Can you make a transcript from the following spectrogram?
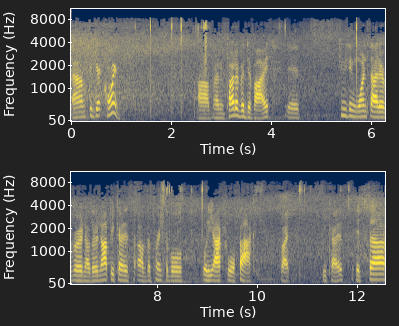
um, to get coin. Um, and part of a divide is choosing one side over another, not because of the principles or the actual facts, but because it's uh,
